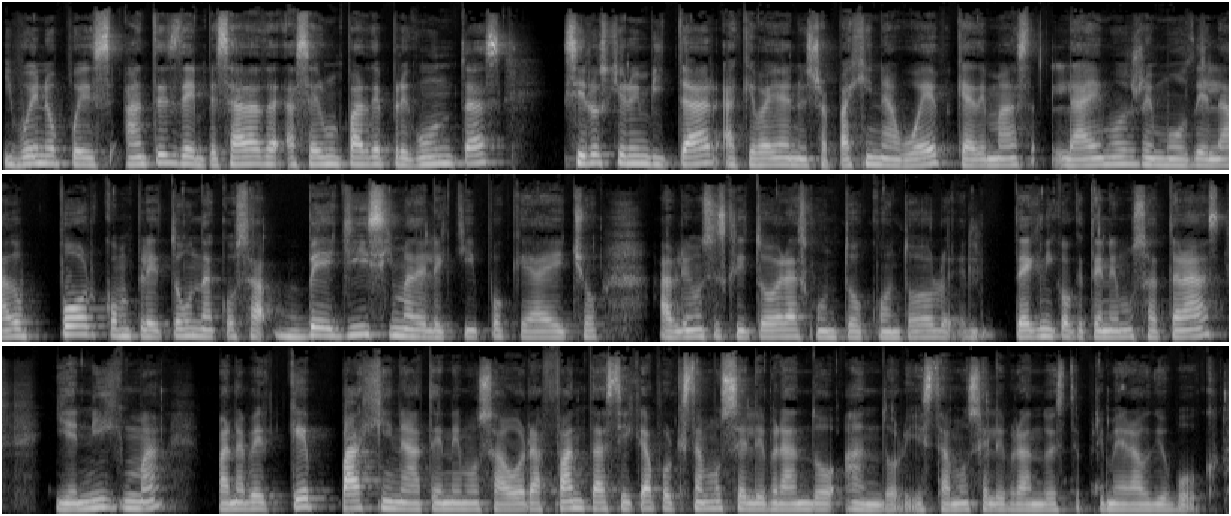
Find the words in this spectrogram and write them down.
Y bueno, pues antes de empezar a hacer un par de preguntas, Sí los quiero invitar a que vayan a nuestra página web, que además la hemos remodelado por completo, una cosa bellísima del equipo que ha hecho Hablemos Escritoras junto con todo el técnico que tenemos atrás y Enigma. Van a ver qué página tenemos ahora fantástica porque estamos celebrando Andor y estamos celebrando este primer audiobook.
